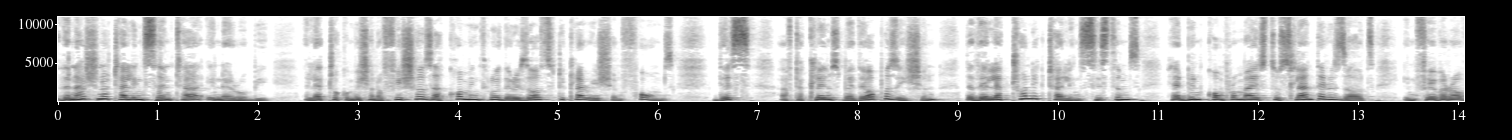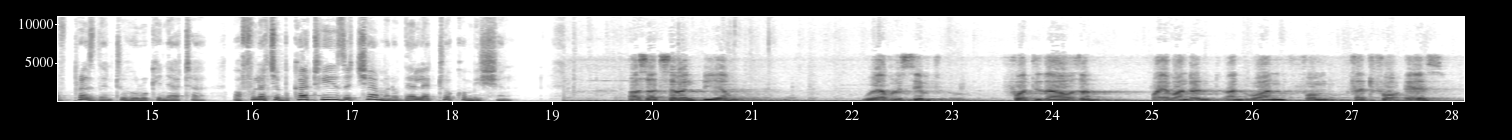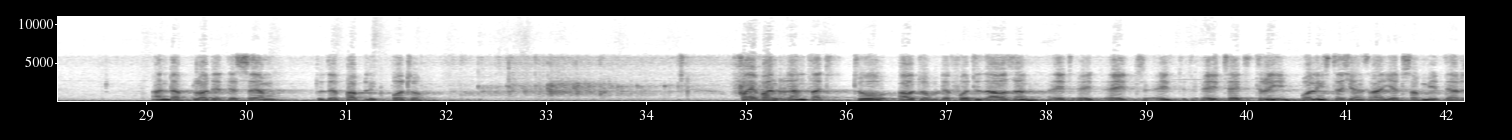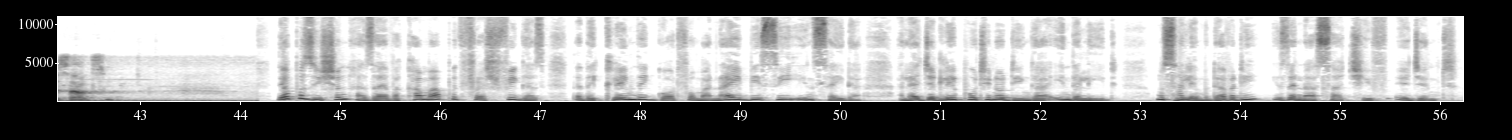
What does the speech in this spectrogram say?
At the National Tallying Center in Nairobi, Electoral Commission officials are combing through the results declaration forms. This after claims by the opposition that the electronic tallying systems had been compromised to slant the results in favor of President Uhuru Kenyatta. Wafula Chebukati is the chairman of the Electoral Commission. As at 7 p.m., we have received 40,501 from 34As and uploaded the same to the public portal. 532 out of the 40,883 polling stations are yet to submit their results. The opposition has however come up with fresh figures that they claim they got from an IEBC insider, allegedly putting Odinga in the lead. Musalia Mudavadi is the NASA chief agent.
